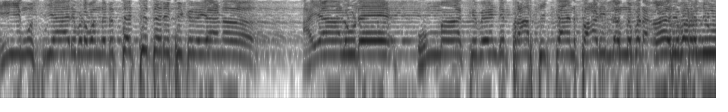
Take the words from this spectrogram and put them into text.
ഈ മുസ്ലിയാർ ഇവിടെ വന്നിട്ട് തെറ്റിദ്ധരിപ്പിക്കുകയാണ്. അയാളുടെ ഉമ്മാക്ക് വേണ്ടി പ്രാർത്ഥിക്കാൻ പാടില്ലെന്ന് ഇവിടെ ആര് പറഞ്ഞു?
